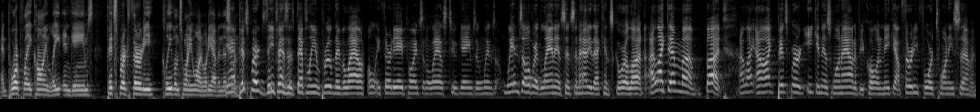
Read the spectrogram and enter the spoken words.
and poor play calling late in games. Pittsburgh 30, Cleveland 21. What do you have in this one? yeah, one? Pittsburgh's defense has definitely improved. They've allowed only 38 points in the last two games and wins wins over Atlanta and Cincinnati that can score a lot. I like them, uh, but I like I like Pittsburgh eking this one out. If you call it an eke out, 34-27.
